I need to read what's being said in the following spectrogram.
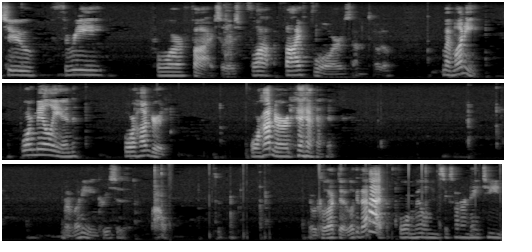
two, three, four, five. So there's five floors on total. My money, four million, four hundred, four hundred. My money increases. Wow. And we collected. Look at that! 4,618.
